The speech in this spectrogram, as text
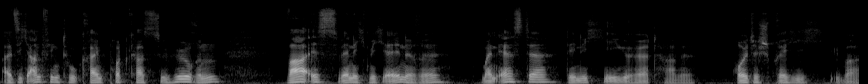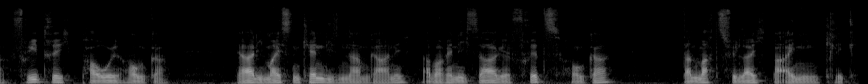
Als ich anfing, Crime Podcast zu hören, war es, wenn ich mich erinnere, mein erster, den ich je gehört habe. Heute spreche ich über Friedrich Paul Honker. Ja, die meisten kennen diesen Namen gar nicht, aber wenn ich sage Fritz Honker, dann macht es vielleicht bei einigen Klick.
